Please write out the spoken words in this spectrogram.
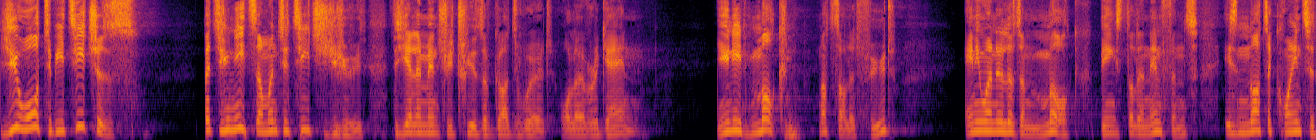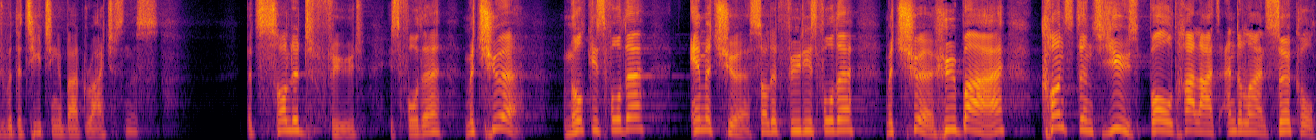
you ought to be teachers. But you need someone to teach you the elementary truths of God's word all over again. You need milk, not solid food. Anyone who lives on milk, being still an infant, is not acquainted with the teaching about righteousness. But solid food is for the mature, milk is for the immature, solid food is for the mature, who by constant use, bold, highlight, underline, circle,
